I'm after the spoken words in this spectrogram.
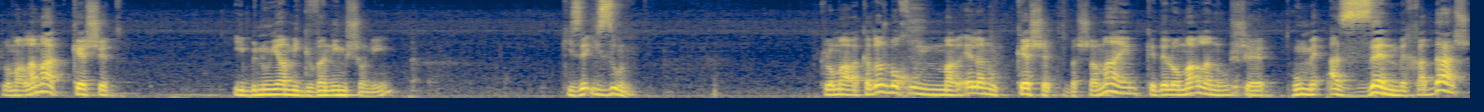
כלומר למה הקשת היא בנויה מגוונים שונים? כי זה איזון. כלומר, הקדוש ברוך הוא מראה לנו קשת בשמיים כדי לומר לנו שהוא מאזן מחדש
